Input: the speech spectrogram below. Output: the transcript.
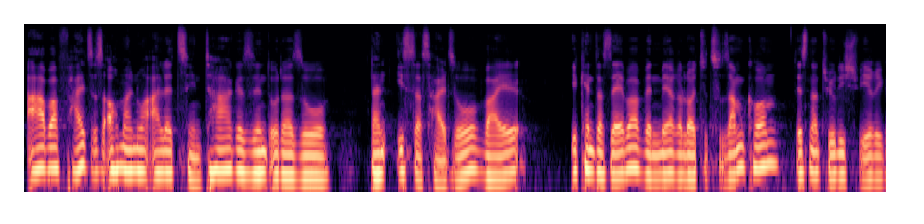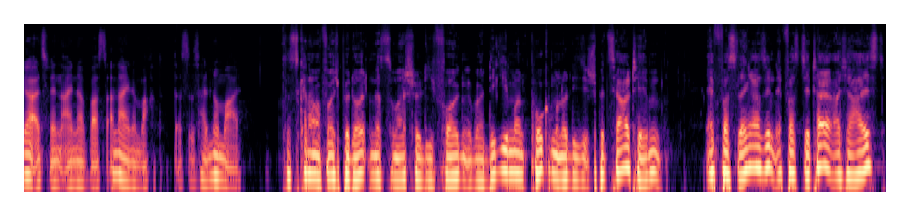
aber falls es auch mal nur alle zehn Tage sind oder so, dann ist das halt so, weil ihr kennt das selber, wenn mehrere Leute zusammenkommen, ist natürlich schwieriger, als wenn einer was alleine macht. Das ist halt normal. Das kann aber für euch bedeuten, dass zum Beispiel die Folgen über Digimon, Pokémon oder die Spezialthemen etwas länger sind, etwas detailreicher heißt,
